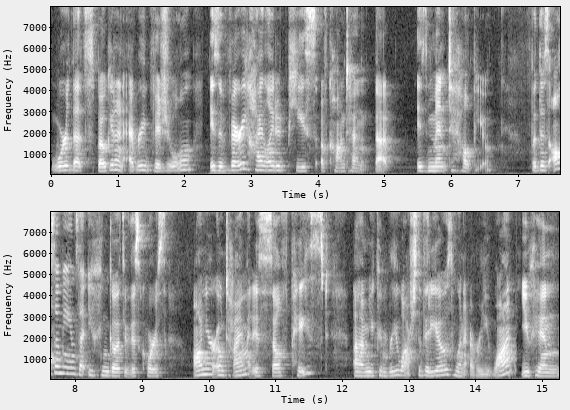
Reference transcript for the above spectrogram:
word that's spoken and every visual is a very highlighted piece of content that is meant to help you. But this also means that you can go through this course on your own time. It is self paced. Um, you can rewatch the videos whenever you want. You can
